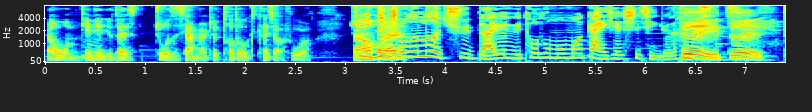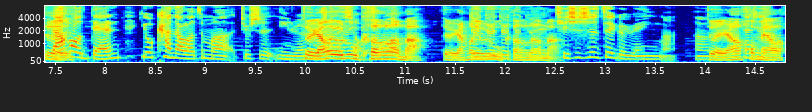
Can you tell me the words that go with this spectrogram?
然后我们天天就在桌子下面就偷偷看小说。所以那个时候的乐趣来源于偷偷摸摸干一些事情，觉得很对刺激对对，然后 then 又看到了这么就是引人对，然后又入坑了，嘛，对，然后又入对对对对对坑了嘛，其实是这个原因嘛，嗯，对，然后后面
